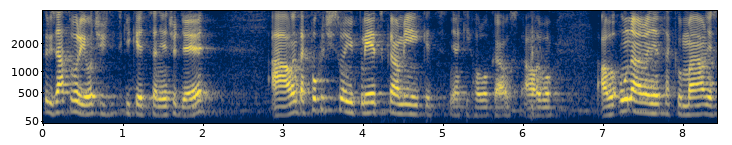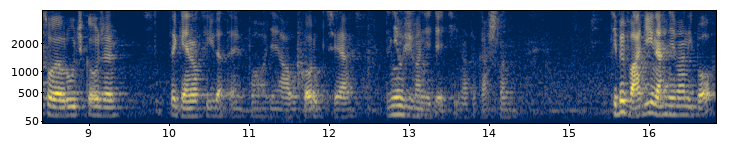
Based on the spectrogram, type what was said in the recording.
ktorý zatvorí oči vždycky, keď sa niečo deje a len tak pokričí svojimi plieckami, keď nejaký holokaust, alebo, alebo unávene takou mávne svojou rúčkou, že to je genocída, to je v pohode, alebo korupcia, zneužívanie detí, na to kašlem. Tebe vadí nahnevaný Boh?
